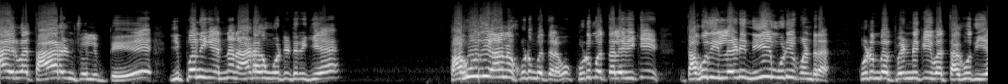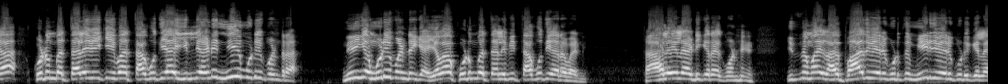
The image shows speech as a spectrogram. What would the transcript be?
ஆயிரம் ரூபாய் தாரன்னு சொல்லிவிட்டு இப்போ நீங்க என்ன நாடகம் போட்டுட்டு இருக்கீங்க? தகுதியான குடும்ப தலைவி குடும்ப தலைவிக்கு தகுதி இல்லைன்னு நீ முடிவு பண்ற. குடும்ப பெண்ணுக்கு இவ தகுதியா? குடும்ப தலைவிக்கு இவ தகுதியா இல்லையான்னு நீ முடிவு பண்ற. நீங்க முடிவு பண்றீங்க. எவா குடும்ப தலைவி தகுதியாரவாணி தலையில அடிக்கிற குணம் இந்த மாதிரி அது பாதி வேறு கொடுத்து மீதி வேறு கொடுக்கல.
